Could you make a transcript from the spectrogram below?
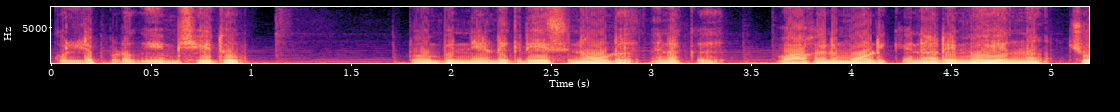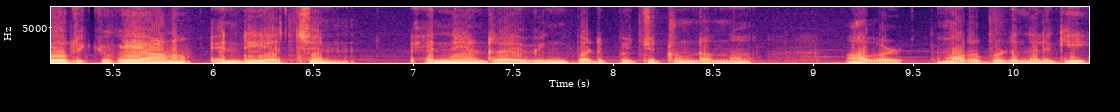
കൊല്ലപ്പെടുകയും ചെയ്തു. ടോം പിന്നീട് ഗ്രേസിനോട് നിനക്ക് വാഹനം ഓടിക്കാൻ അറിയുമോ? എന്ന് ചോദിക്കുകയാണ് എന്റെ അച്ഛൻ. എന്നെ ഡ്രൈവിംഗ് പഠിപ്പിച്ചിട്ടുണ്ടെന്ന് അവൾ മറുപടി നൽകി.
